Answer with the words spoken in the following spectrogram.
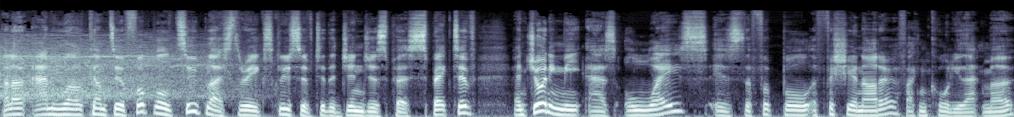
Hello and welcome to Football 2 Plus 3 exclusive to the Ginger's Perspective. And joining me as always is the football aficionado, if I can call you that, Mo.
